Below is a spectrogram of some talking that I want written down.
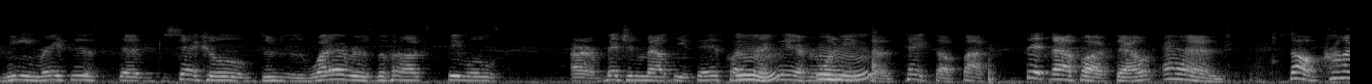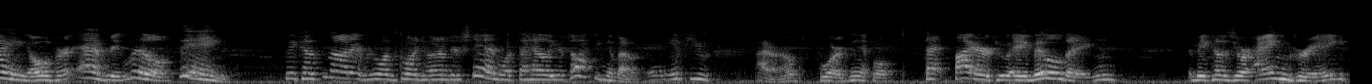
mean, racist, uh, sexual, whatever's the fucks people's are bitching about these days. Quite Mhm. frankly, everyone Mhm. needs to take the fuck, sit the fuck down, and stop crying over every little thing. Because not everyone's going to understand what the hell you're talking about. And if you, I don't know, for example, set fire to a building because you're angry,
